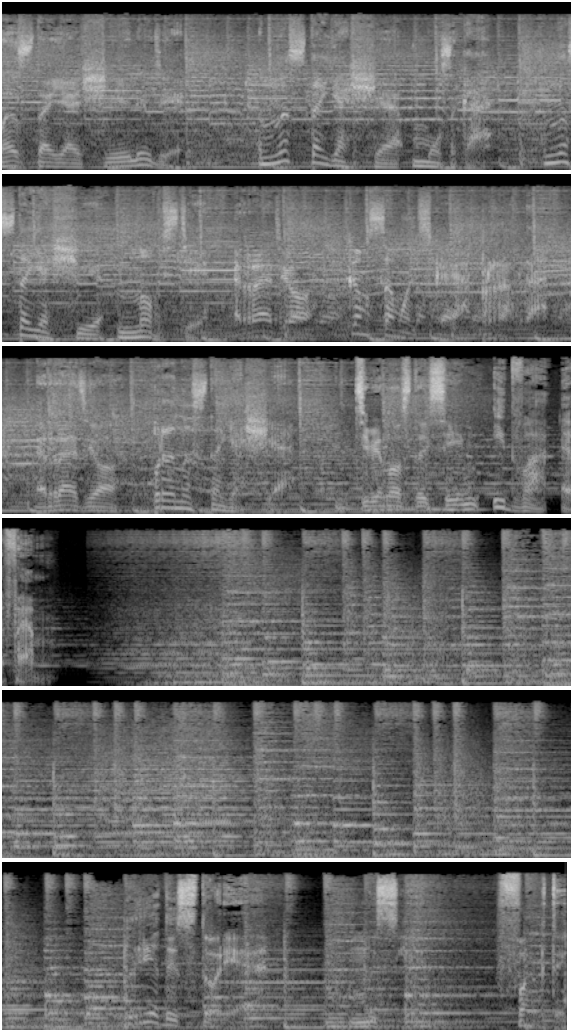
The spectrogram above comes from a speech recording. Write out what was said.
Настоящие люди. Настоящая музыка. Настоящие новости. Радио «Комсомольская правда». Радио про настоящее. 97,2 FM. Предыстория. Мысли. Факты.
